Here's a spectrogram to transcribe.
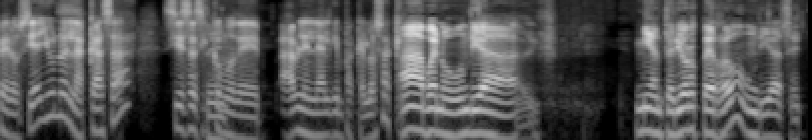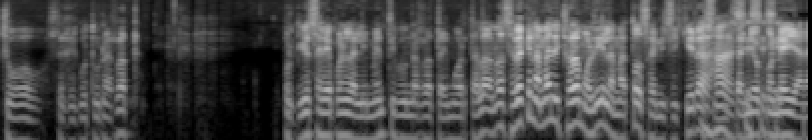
pero si hay uno en la casa, si es así Sí. como de háblenle a alguien para que lo saque. Ah, bueno, un día... Mi anterior perro, un día se echó, se ejecutó una rata. Porque yo salí a poner el alimento y vi una rata ahí muerta al lado. No, se ve que nada más le echó la mordida y la mató, o sea, ni siquiera Ajá, se dañó sí, con sí. ella.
